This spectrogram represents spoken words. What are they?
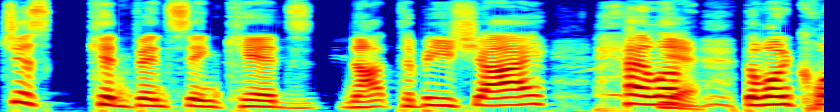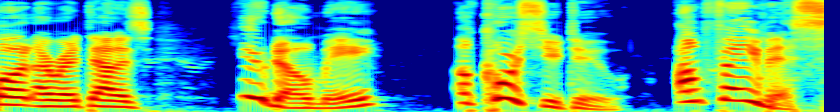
just convincing kids not to be shy. I love Yeah. the one quote I wrote down is, "You know me, of course you do. I'm famous."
